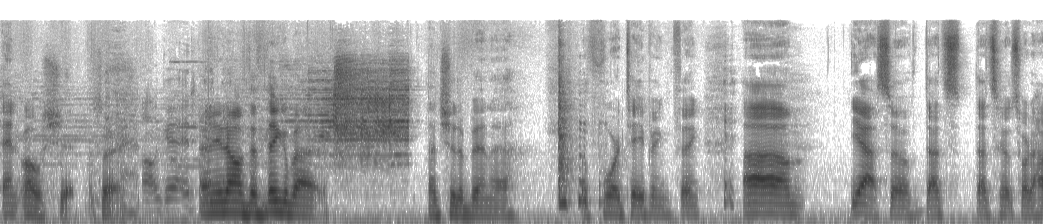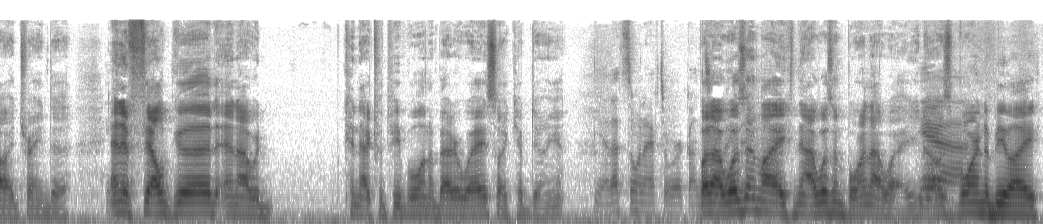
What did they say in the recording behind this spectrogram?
and oh shit sorry All good. and you don't have to think about it. That should have been a before taping thing. Um, yeah, so that's that's sort of how I trained to, and it felt good, and I would connect with people in a better way, so I kept doing it. Yeah, that's the one I have to work on. But I wasn't like, no, I wasn't born that way. You know, I was born to be like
